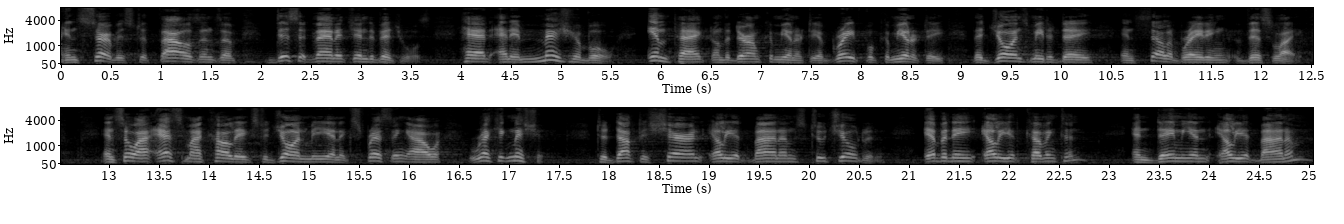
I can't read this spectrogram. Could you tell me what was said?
in service to thousands of disadvantaged individuals had an immeasurable impact on the Durham community, a grateful community that joins me today in celebrating this life. And so I ask my colleagues to join me in expressing our recognition to Dr. Sharon Elliott Bynum's two children, Ebony Elliott Covington and Damian Elliott Bynum,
